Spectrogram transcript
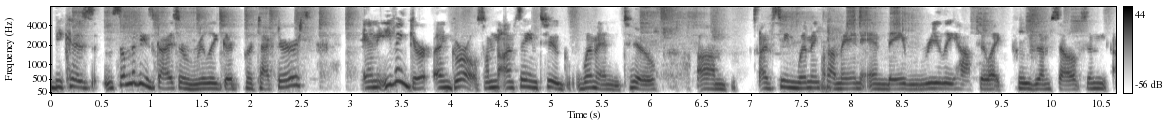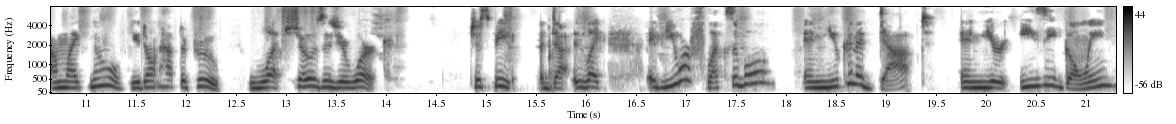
Because some of these guys are really good protectors and even gir- and girls. I'm, I'm saying too women too. Um, i've seen women come in and they really have to like prove themselves and i'm like no you don't have to prove. What shows is your work? Just be adapt like if you are flexible and you can adapt and you're easygoing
